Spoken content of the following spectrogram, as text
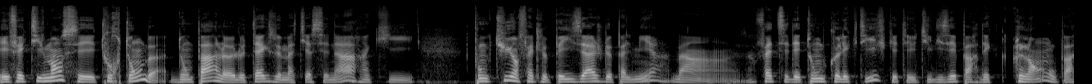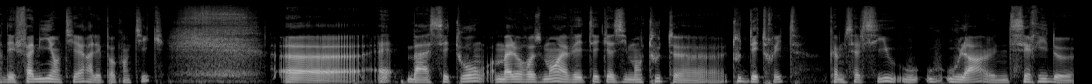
Et effectivement, ces tours-tombes dont parle le texte de Mathias Sénard, hein, qui ponctuent en fait le paysage de Palmyre, ben, en fait, c'est des tombes collectives qui étaient utilisées par des clans ou par des familles entières à l'époque antique. Euh, eh, bah, ces tours, malheureusement, avaient été quasiment toutes, euh, toutes détruites, comme celle-ci, ou, là, une série de,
